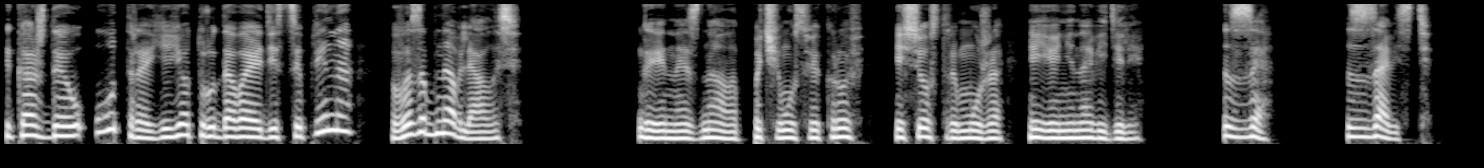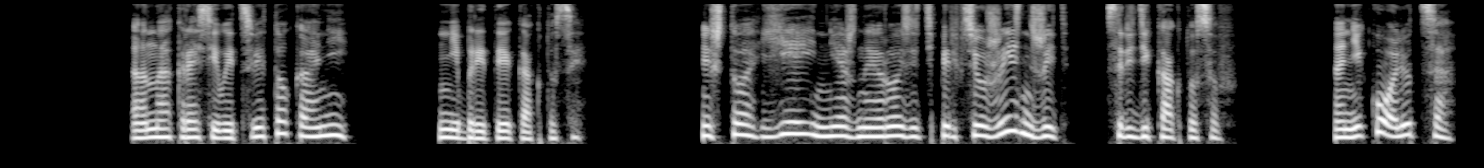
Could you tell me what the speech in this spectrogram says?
и каждое утро ее трудовая дисциплина возобновлялась. Гайне знала, почему свекровь и сестры мужа ее ненавидели. З. Зависть. Она красивый цветок, а они — небритые кактусы. И что, ей, нежной розе, теперь всю жизнь жить среди кактусов? Они колются.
